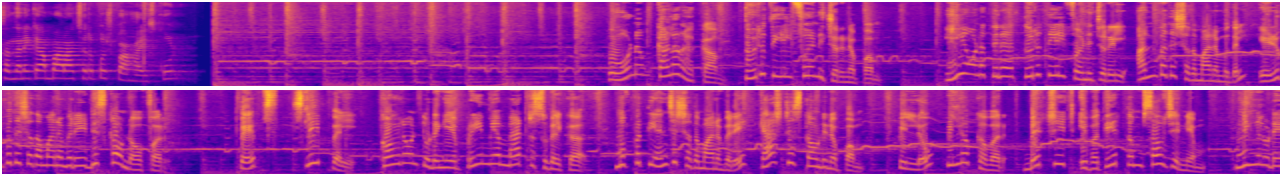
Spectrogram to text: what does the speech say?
ചന്ദനക്കാമ്പാറ ചെറുപുഷ്പ ഹൈസ്കൂൾ. ഓണം കളറാക്കാം തുരുത്തിയിൽ ഫർണിച്ചറിനൊപ്പം ഈ ഓണത്തിന് തുരുത്തിയിൽ ഫേണിച്ചറിൽ അൻപത് ശതമാനം മുതൽ എഴുപത് ശതമാനം വരെ ഡിസ്കൗണ്ട് ഓഫർ. പെപ്സ് സ്ലീപ്പ് വെൽ കൊയ്റോൺ തുടങ്ങിയ പ്രീമിയം മാട്രസുകൾക്ക് മുപ്പത്തിയഞ്ച് ശതമാനം വരെ ക്യാഷ് ഡിസ്കൗണ്ടിനൊപ്പം പില്ലോ പില്ലോ കവർ ബെഡ്ഷീറ്റ് ഇവ തീർത്തും സൗജന്യം. നിങ്ങളുടെ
